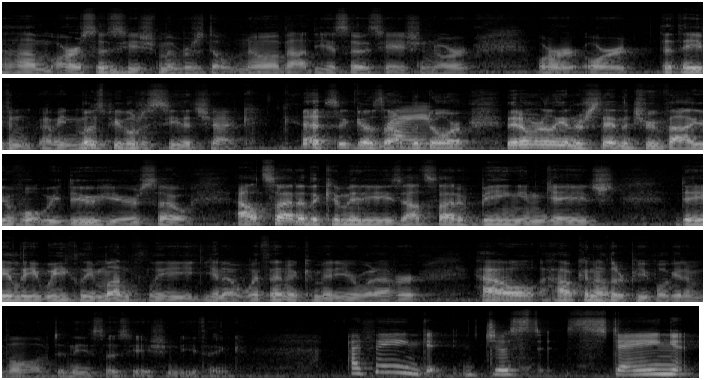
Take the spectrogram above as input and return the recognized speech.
um, our association members don't know about the association or or or that they even I mean most people just see the check as it goes right. out the door. They don't really understand the true value of what we do here. So outside of the committees, outside of being engaged daily, weekly, monthly, you know, within a committee or whatever, how how can other people get involved in the association, do you think? I think just staying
